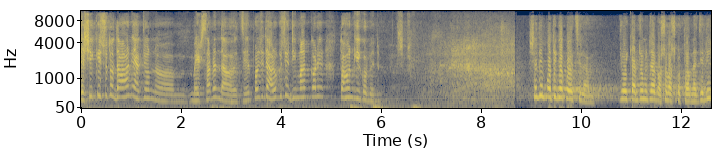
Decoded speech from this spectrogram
বেশি কিছু তো দেওয়া হয়নি একজন মেড সার্ভেন্ট দেওয়া হয়েছে। এরপর যদি আরও কিছু ডিমান্ড করে তখন কি করবেন? সেদিন প্রতিজ্ঞা করেছিলাম। যে ওই ক্যান্টনমেন্টে বসবাস করতে হবে না, যেদিন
